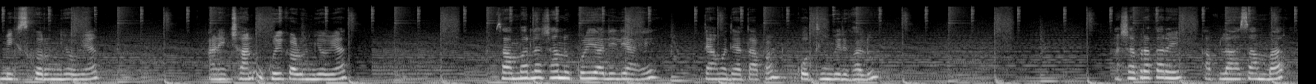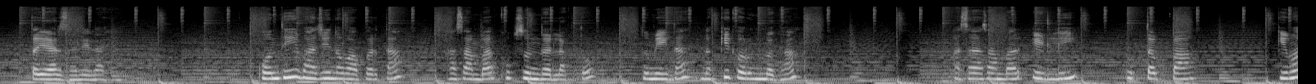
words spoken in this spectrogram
मिक्स करून घेऊयात आणि छान उकळी काढून घेऊयात. सांबारला छान उकळी आलेली आहे त्यामध्ये आता आपण कोथिंबीर घालू. अशा प्रकारे आपला हा सांबार तयार झालेला आहे. कोणतीही भाजी न वापरता हा सांबार खूप सुंदर लागतो. तुम्ही एकदा नक्की करून बघा. असा सांबार इडली उत्तप्पा किंवा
